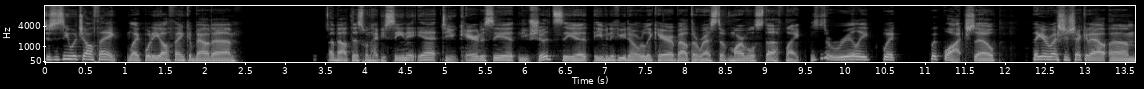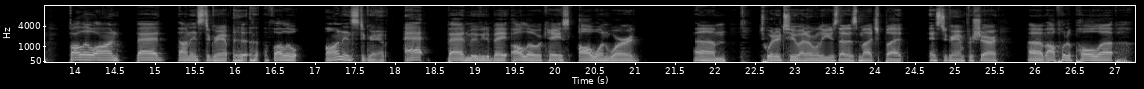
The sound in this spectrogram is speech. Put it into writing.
just to see what y'all think. Like, what do y'all think about uh about this one? Have you seen it yet? Do you care to see it? You should see it, even if you don't really care about the rest of Marvel stuff. Like, this is a really quick quick watch. So think everybody should check it out. Um, follow on bad on Instagram. follow on Instagram at bad movie debate, all lowercase, all one word. Um, Twitter too. I don't really use that as much, but Instagram for sure. Um, I'll put a poll up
